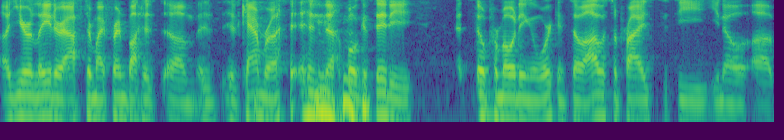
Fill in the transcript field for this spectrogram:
a year later after my friend bought his um, his, his camera in uh, Polka City and still promoting and working. So I was surprised to see you know uh,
